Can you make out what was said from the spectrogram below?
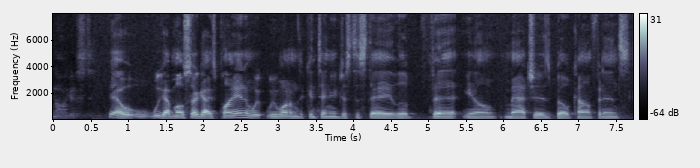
in August? Yeah, we got most of our guys playing, and we, we want them to continue just to stay a little fit, you know, matches, build confidence.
